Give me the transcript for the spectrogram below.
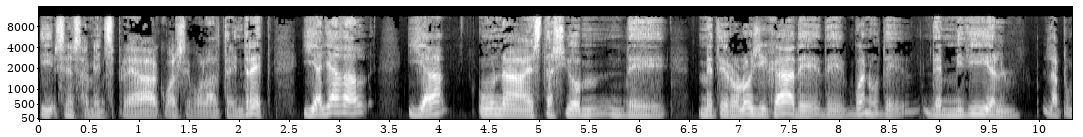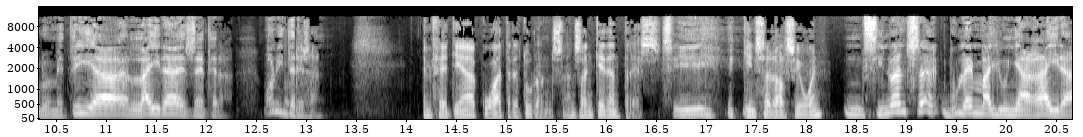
i sense menysprear qualsevol altre indret. I allà dalt hi ha una estació de meteorològica de, de, bueno, de, de medir el, la pluviometria, l'aire, etc. Molt interessant. Hem fet ja quatre turons, ens en queden tres. Sí. Quin serà el següent? Si no ens volem allunyar gaire,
